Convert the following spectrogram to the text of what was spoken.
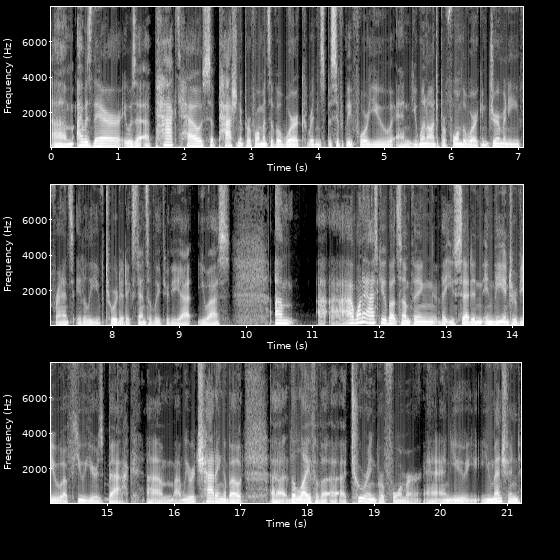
Um, I was there. It was a, a packed house, a passionate performance of a work written specifically for you, and you went on to perform the work in Germany, France, Italy. You've toured it extensively through the U.S. Um, I, want to ask you about something that you said in, in the interview a few years back. Um, we were chatting about uh, the life of a, a touring performer, and you you mentioned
